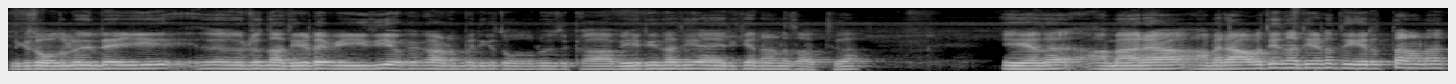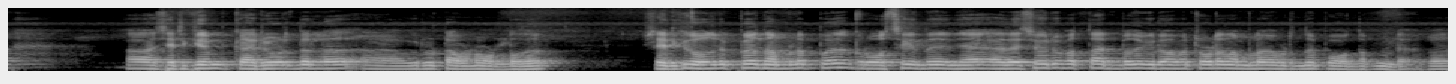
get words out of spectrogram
എനിക്ക് തോന്നുന്നു ഇതിന്റെ ഈ ഒരു നദിയുടെ വീതിയൊക്കെ കാണുമ്പോൾ എനിക്ക് തോന്നുന്നു ഇത് കാവേരി നദി ആയിരിക്കാനാണ് സാധ്യത. ഏത് അമരാ അമരാവതി നദിയുടെ തീരത്താണ് ശരിക്കും കരൂർ എന്നുള്ള ഒരു ടൗൺ ഉള്ളത്. പക്ഷെ എനിക്ക് തോന്നുന്നു ഇപ്പോൾ നമ്മളിപ്പോൾ ക്രോസ് ചെയ്ത് കഴിഞ്ഞാൽ ഏകദേശം ഒരു പത്ത് അൻപത് കിലോമീറ്ററോടെ നമ്മൾ അവിടുന്ന് പോന്നിട്ടുണ്ട്. അപ്പോൾ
